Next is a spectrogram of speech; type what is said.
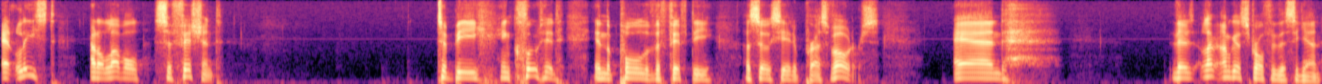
at least at a level sufficient to be included in the pool of the 50 Associated Press voters. And there's, I'm going to scroll through this again.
